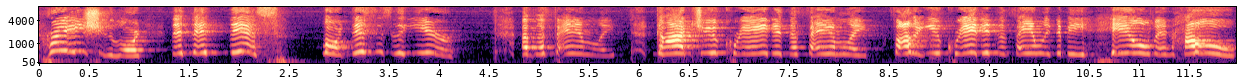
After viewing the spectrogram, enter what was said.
praise you, Lord, that, that this, Lord, this is the year of the family. God, you created the family. Father, you created the family to be healed and whole.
